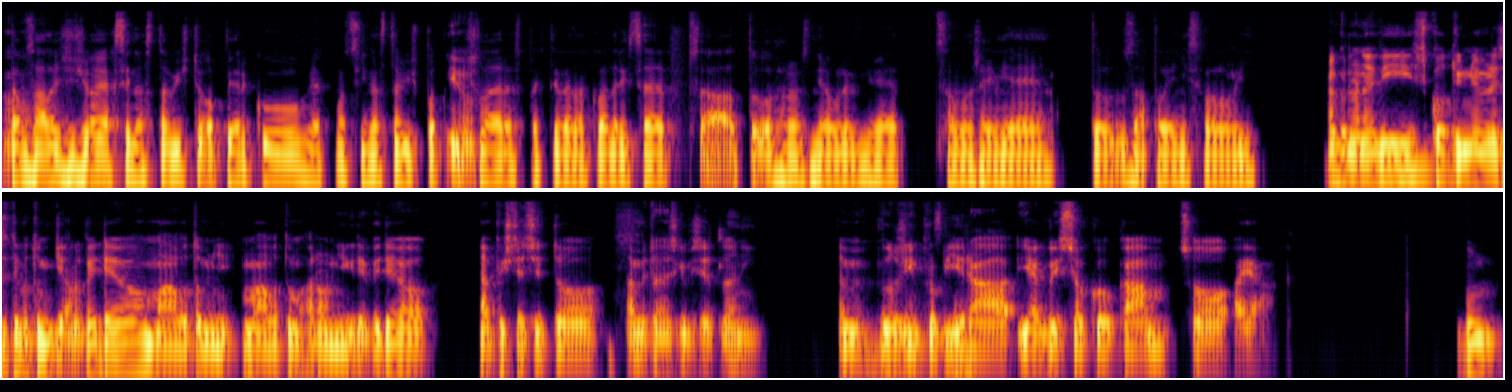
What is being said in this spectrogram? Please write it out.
No. Tam záleží, že jo, jak si nastavíš tu opěrku, jak moc ji nastavíš pod kyčle, respektive na kvadriceps a to hrozně ovlivňuje samozřejmě to zapojení svalový. A kdo neví, Scott University o tom dělal video, má o tom, má o tom Aaron někde video, napište si to, tam je to hezky vysvětlený. Tam vyloženě probírá, jak vysoko, kam, co a jak. Bull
